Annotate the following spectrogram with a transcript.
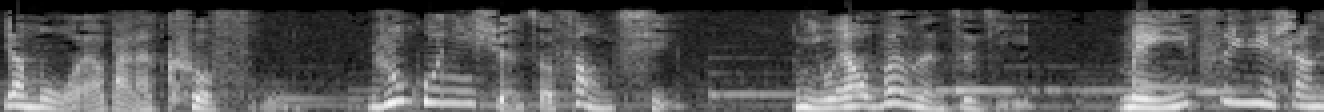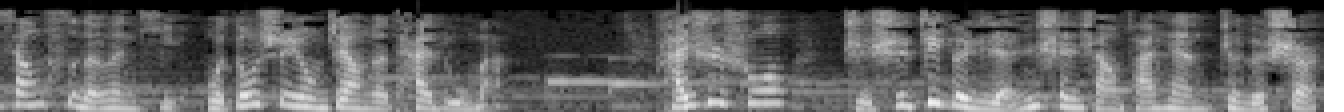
要么我要把它克服。如果你选择放弃，你要问问自己：每一次遇上相似的问题，我都是用这样的态度吗？还是说只是这个人身上发现这个事儿？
